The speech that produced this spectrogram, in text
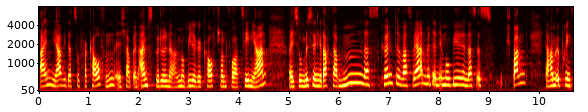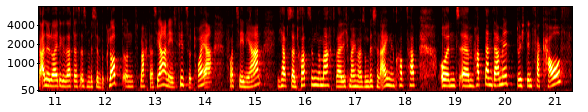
einem Jahr wieder zu verkaufen. Ich habe in Eimsbüttel eine Immobilie gekauft, schon vor zehn Jahren, weil ich so ein bisschen gedacht habe, hm, das könnte was werden mit den Immobilien, das ist spannend. Da haben übrigens alle Leute gesagt, das ist ein bisschen bekloppt und macht das ja. Nee, ist viel zu teuer vor zehn Jahren. Ich habe es dann trotzdem gemacht, weil ich manchmal so ein bisschen eigenen Kopf habe und ähm, habe dann damit durch den Verkauf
